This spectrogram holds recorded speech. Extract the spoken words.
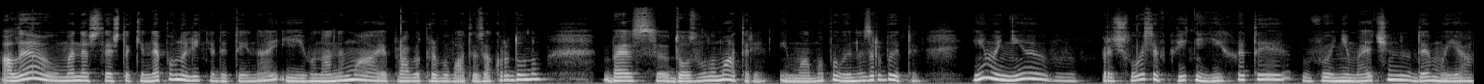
Але у мене ж все ж таки неповнолітня дитина, і вона не має права перебувати за кордоном без дозволу матері. І мама повинна зробити. І мені прийшлося в квітні їхати в Німеччину, де моя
